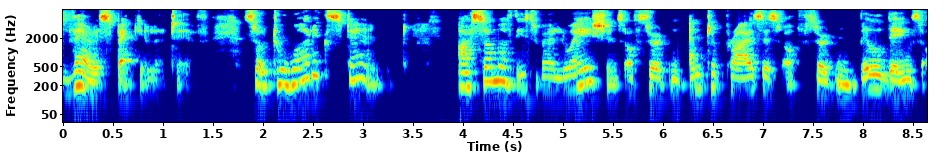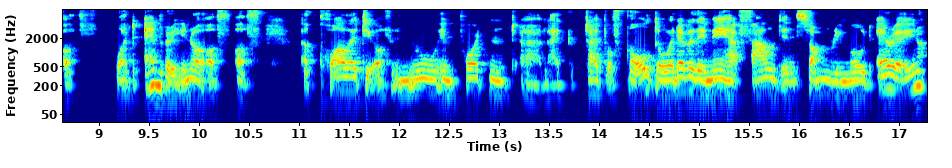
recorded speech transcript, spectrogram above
very speculative. So, to what extent are some of these valuations of certain enterprises, of certain buildings, of whatever, you know, of, of a quality of a new important uh, like type of gold or whatever they may have found in some remote area you know.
